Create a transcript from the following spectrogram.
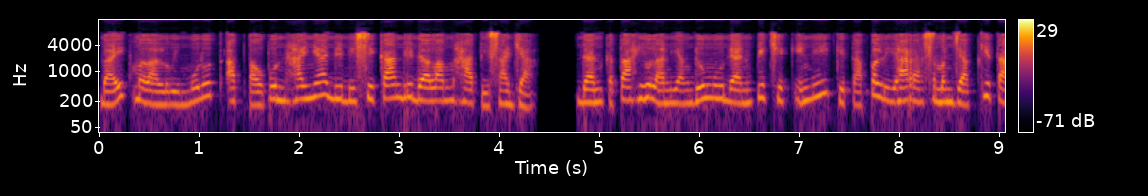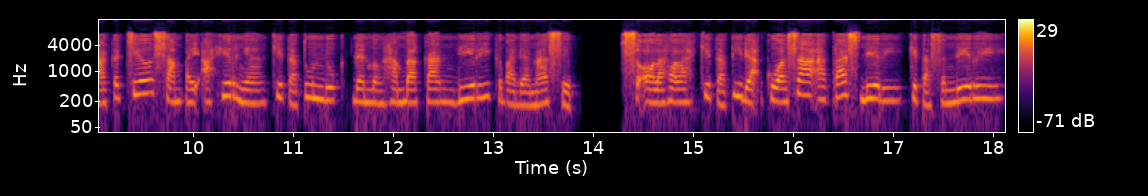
baik melalui mulut ataupun hanya dibisikkan di dalam hati saja. Dan ketahulan yang dungu dan picik ini kita pelihara semenjak kita kecil sampai akhirnya kita tunduk dan menghambakan diri kepada nasib. Seolah-olah kita tidak kuasa atas diri kita sendiri,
